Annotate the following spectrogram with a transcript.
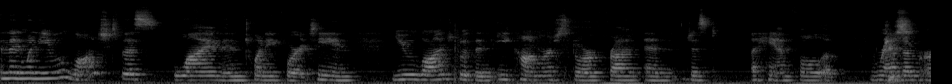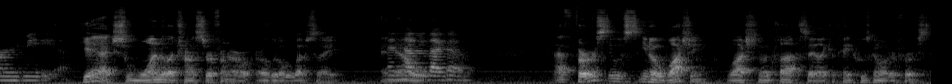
And then when you launched this line in 2014 you launched with an e-commerce storefront and just a handful of random just, earned media. Yeah, just one electronic storefront, our, our little website, And, and now, how did that go? At first, it was you know watching, watching the clock, say like, okay, who's gonna order 1st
